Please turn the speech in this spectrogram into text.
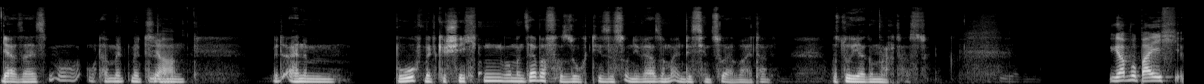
Ja, sei es oder mit mit ja. ähm, mit einem Buch mit Geschichten, wo man selber versucht, dieses Universum ein bisschen zu erweitern was du ja gemacht hast. Ja, wobei ich,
